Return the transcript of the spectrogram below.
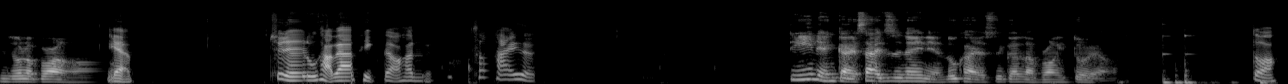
你说 LeBron 啊？？Yeah，去年卢卡被他 pick 掉，他超嗨的。第一年改赛制那一年，卢卡也是跟 LeBron 一队啊。对啊，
